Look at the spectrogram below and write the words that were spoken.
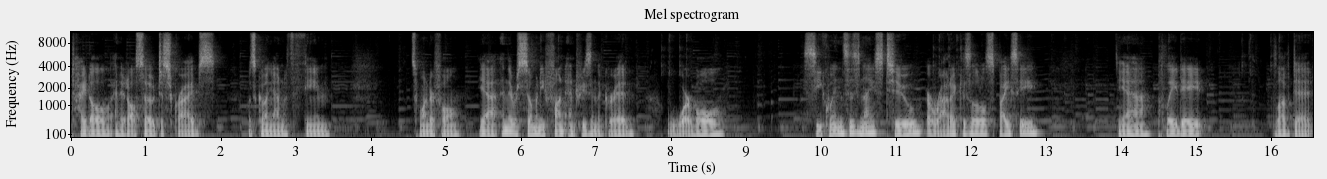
title, and it also describes what's going on with the theme. It's wonderful. Yeah, and there were so many fun entries in the grid. Warble. Sequins is nice too. Erotic is a little spicy. Yeah, Playdate. Loved it.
